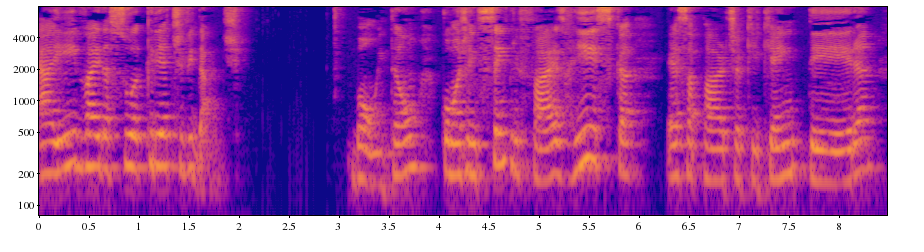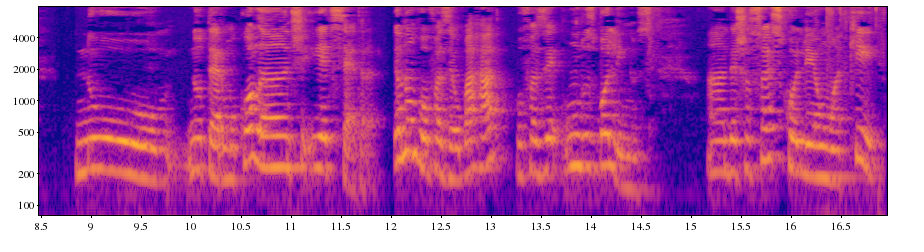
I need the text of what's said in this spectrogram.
aí vai da sua criatividade. Bom, então, como a gente sempre faz, risca essa parte aqui que é inteira no, no termocolante e etc. Eu não vou fazer o barrado, vou fazer um dos bolinhos. Ah, deixa eu só escolher um aqui,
